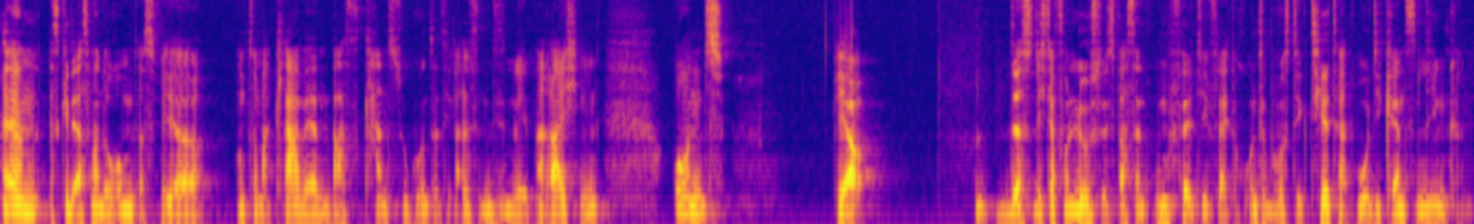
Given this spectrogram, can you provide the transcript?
ähm, es geht erstmal darum, dass wir uns nochmal klar werden, was kannst du grundsätzlich alles in diesem Leben erreichen. Und ja, dass du dich davon löst, was dein Umfeld dir vielleicht auch unterbewusst diktiert hat, wo die Grenzen liegen können.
